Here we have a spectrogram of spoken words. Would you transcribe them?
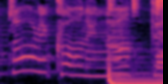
の虜になって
